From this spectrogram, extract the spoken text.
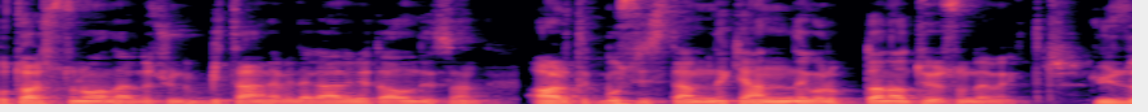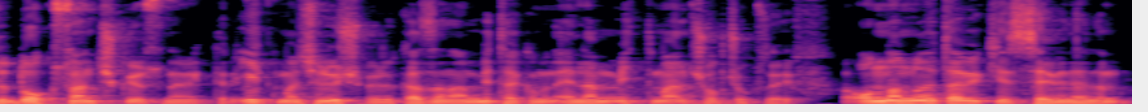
Bu tarz turnuvalarda çünkü bir tane bile galibiyet aldıysan artık bu sistemde kendini gruptan atıyorsun demektir. %90 çıkıyorsun demektir. İlk maçın 3-1 kazanan bir takımın elenme ihtimali çok çok zayıf. Ondan dolayı tabii ki sevinelim.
